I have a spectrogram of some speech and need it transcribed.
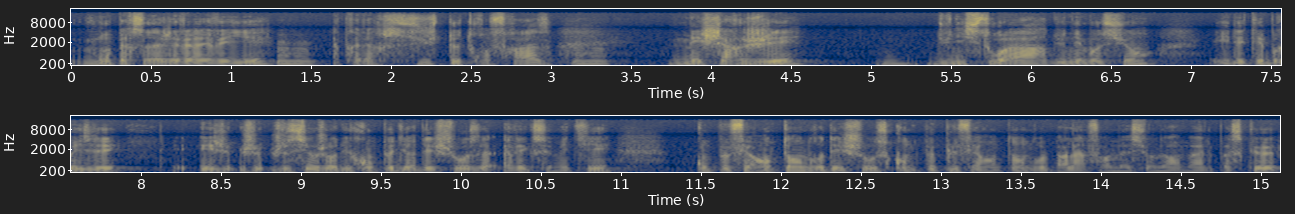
mon personnage avait réveillé Mhm. à travers juste deux, trois phrases, Mhm. mais chargées d'une histoire, d'une émotion, et il était brisé. Et je, sais aujourd'hui qu'on peut dire des choses avec ce métier, qu'on peut faire entendre des choses qu'on ne peut plus faire entendre par l'information normale, parce que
